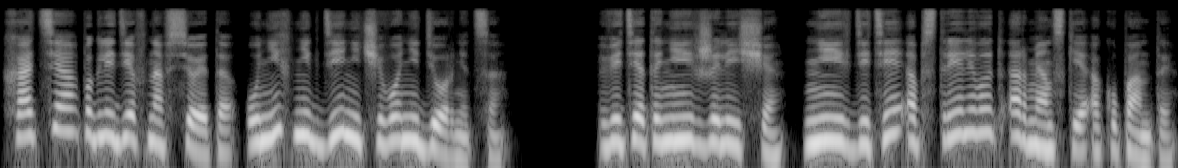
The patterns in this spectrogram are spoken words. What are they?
Хотя, поглядев на все это, у них нигде ничего не дернется. Ведь это не их жилище, не их детей обстреливают армянские оккупанты.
